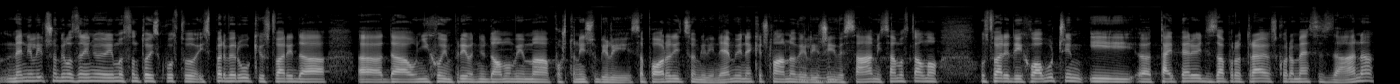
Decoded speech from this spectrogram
Meni lično bilo zanimljivo, imao sam to iskustvo iz prve ruke, u stvari da u njihovim privatnim domovima, pošto nisu bili sa porodicom ili nemaju neke članove ili mhm. žive sami samostalno, u stvari da ih obučim i taj period je zapravo trajao skoro mesec dana,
